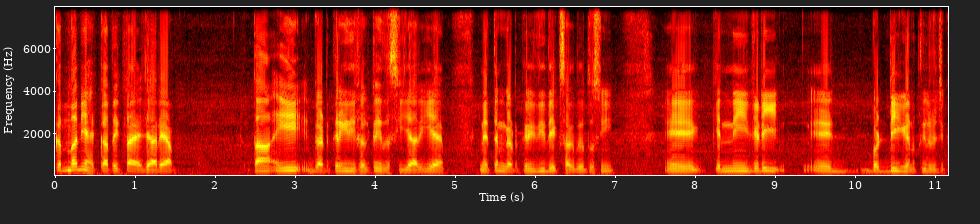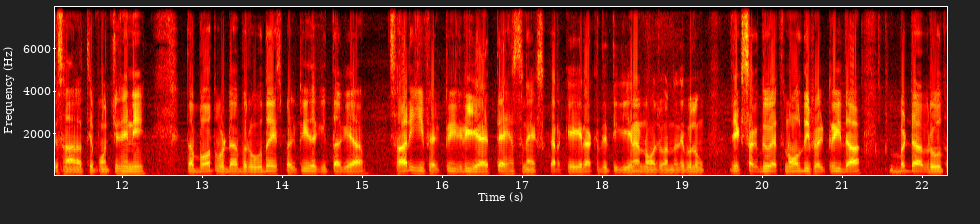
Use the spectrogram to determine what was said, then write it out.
ਕੰਧਾਂ ਦੀਆਂ ਹੱਕਾਂ ਤੇ ਢਾਇਆ ਜਾ ਰਿਹਾ। ਤਾਂ ਇਹ ਗਡਕਰੀ ਦੀ ਫੈਕਟਰੀ ਦੱਸੀ ਜਾ ਰਹੀ ਹੈ। ਨਿਤਿਨ ਗਡਕਰੀ ਦੀ ਦੇਖ ਸਕਦੇ ਹੋ ਤੁਸੀਂ। ਇਹ ਕਿੰਨੀ ਜਿਹੜੀ ਵੱਡੀ ਗਿਣਤੀ ਦੇ ਵਿੱਚ ਕਿਸਾਨ ਇੱਥੇ ਪਹੁੰਚੇ ਹੋਏ ਨੇ। ਤਾਂ ਬਹੁਤ ਵੱਡਾ ਵਿਰੋਧ ਹੈ, ਇਸ ਫੈਕਟਰੀ ਦਾ ਕੀਤਾ ਗਿਆ। ਸਾਰੀ ਹੀ ਫੈਕਟਰੀ ਜਿਹੜੀ ਹੈ ਤਹਿਸ ਨਹਿਸ ਕਰਕੇ ਰੱਖ ਦਿੱਤੀ ਗਈ ਇਹਨਾਂ ਨੌਜਵਾਨਾਂ ਦੇ ਵੱਲੋਂ। ਦੇਖ ਸਕਦੇ ਹੋ ਐਥਨੋਲ ਦੀ ਫੈਕਟਰੀ ਦਾ ਵੱਡਾ ਵਿਰੋਧ।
